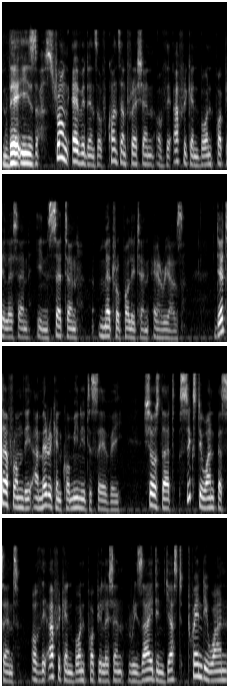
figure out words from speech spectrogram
There is strong evidence of concentration of the African-born population in certain metropolitan areas. Data from the American Community Survey shows that 61% of the African-born population reside in just 21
